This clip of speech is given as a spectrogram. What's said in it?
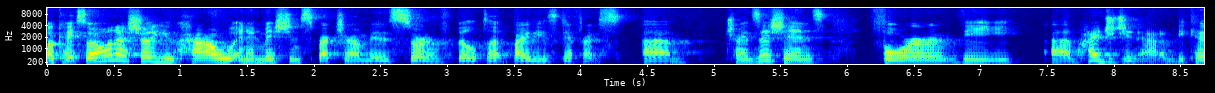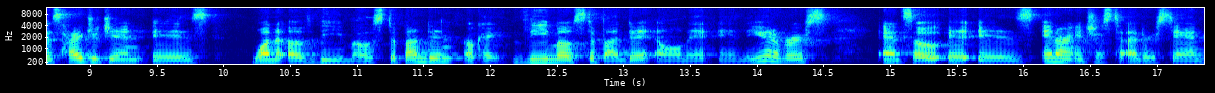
Okay, so I want to show you how an emission spectrum is sort of built up by these different um, transitions for the um, hydrogen atom, because hydrogen is one of the most abundant, okay, the most abundant element in the universe. And so it is in our interest to understand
